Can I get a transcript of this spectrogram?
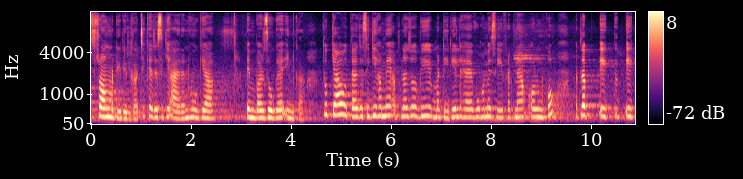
स्ट्रॉन्ग मटेरियल का। ठीक है? जैसे कि आयरन हो गया टिम्बर्स हो गए इनका। तो क्या होता है, जैसे कि हमें अपना जो भी मटेरियल है, वो हमें सेफ़ रखना है और उनको मतलब एक एक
